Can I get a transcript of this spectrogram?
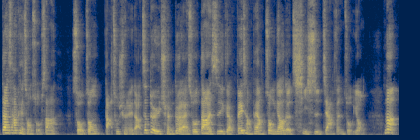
但是他可以从索沙。手中打出全垒打，这对于全队来说当然是一个非常非常重要的气势加分作用。那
